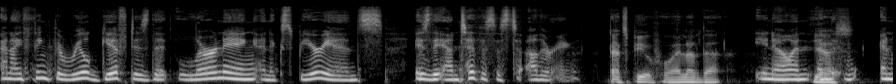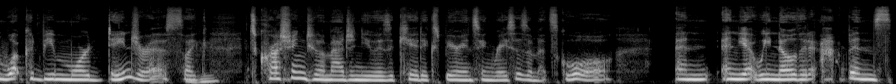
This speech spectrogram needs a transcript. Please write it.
and I think the real gift is that learning and experience is the antithesis to othering. That's beautiful. I love that. You know, and yes. and and what could be more dangerous? Like mm-hmm. it's crushing to imagine you as a kid experiencing racism at school. And and yet we know that it happens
